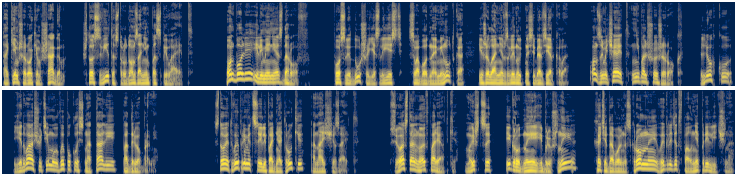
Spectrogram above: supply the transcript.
таким широким шагом, что свита с трудом за ним поспевает. Он более или менее здоров. После душа, если есть свободная минутка и желание взглянуть на себя в зеркало, он замечает небольшой жирок, легкую, едва ощутимую выпуклость на талии под ребрами. Стоит выпрямиться или поднять руки, она исчезает. Все остальное в порядке. Мышцы, и грудные, и брюшные, хоть и довольно скромные, выглядят вполне прилично.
